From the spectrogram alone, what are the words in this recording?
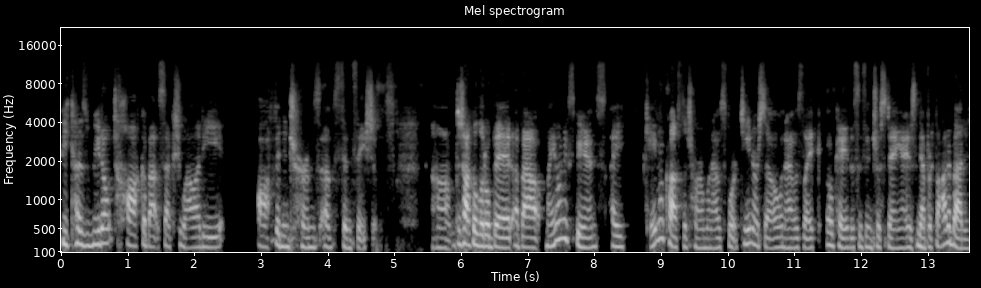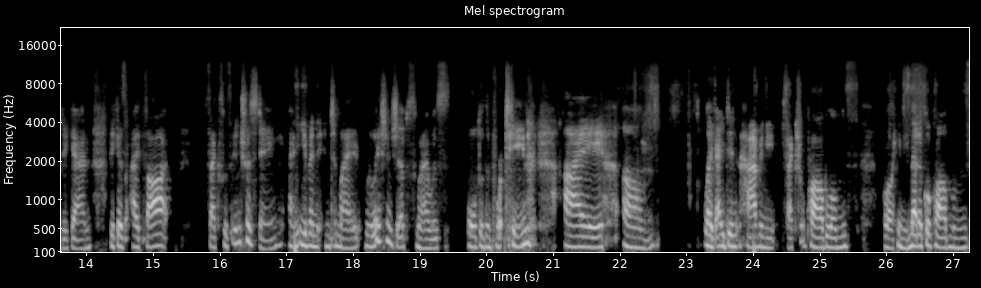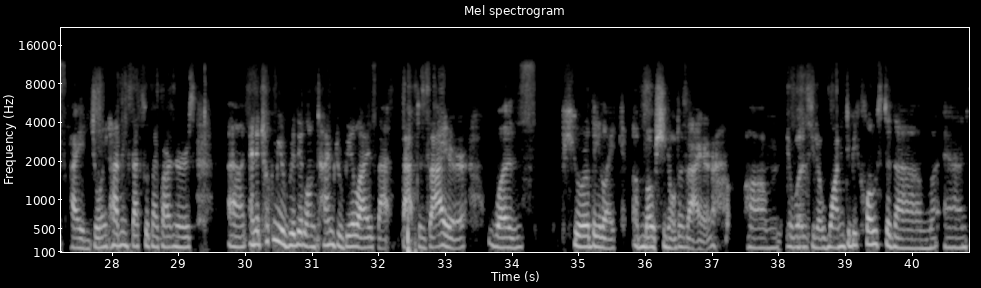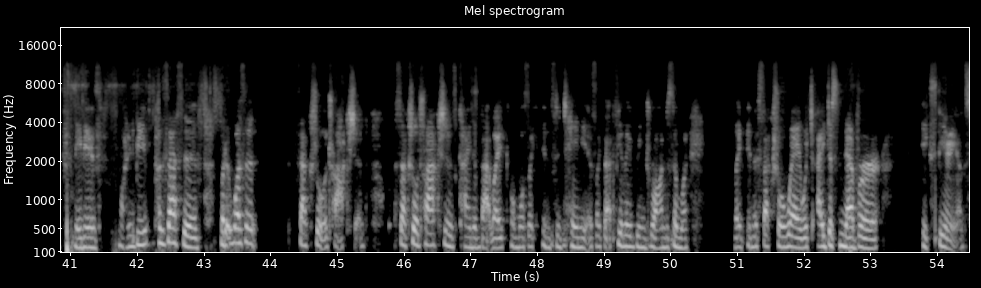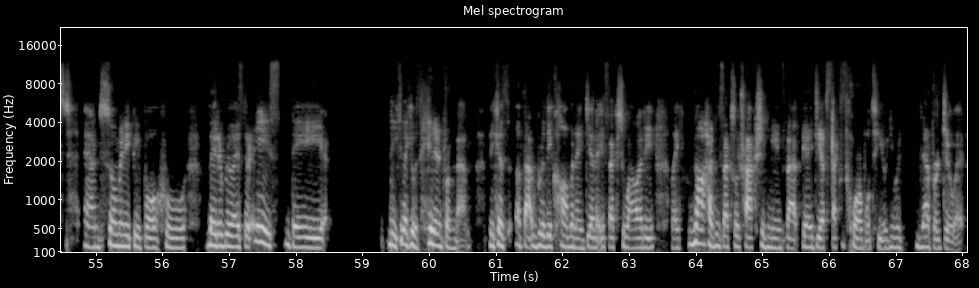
because we don't talk about sexuality often in terms of sensations. Um, to talk a little bit about my own experience, I came across the term when I was 14 or so, and I was like, okay, this is interesting. I just never thought about it again because I thought sex was interesting. And even into my relationships when I was older than 14, I, um, like, I didn't have any sexual problems or like any medical problems. I enjoyed having sex with my partners. Uh, and it took me a really long time to realize that that desire was purely like emotional desire. Um, it was you know wanting to be close to them and maybe wanting to be possessive but it wasn't sexual attraction. Sexual attraction is kind of that like almost like instantaneous like that feeling of being drawn to someone like in a sexual way which i just never experienced. And so many people who later realized they're ace they they feel like it was hidden from them because of that really common idea that asexuality, like not having sexual attraction means that the idea of sex is horrible to you. You would never do it.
